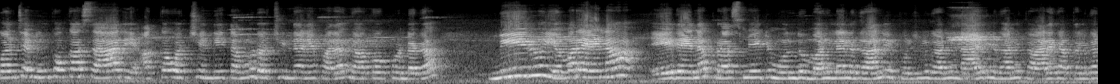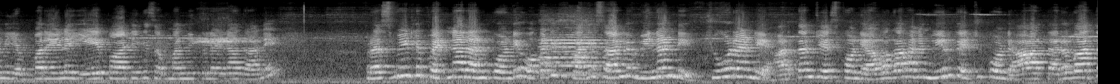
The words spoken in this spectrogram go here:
కొంచెం ఇంకొకసారి అక్క వచ్చింది తమ్ముడు వచ్చింది అనే పదం కాకోకుండా మీరు ఎవరైనా ఏదైనా ప్రెస్ మీట్ ముందు మహిళలు కానీ పురుషులు కానీ నాయకులు కానీ కార్యకర్తలు కానీ ఎవరైనా ఏ పార్టీకి సంబంధికులైనా కానీ ప్రెస్ మీట్లు పెట్టినారనుకోండి ఒకటి పది సార్లు వినండి చూడండి అర్థం చేసుకోండి అవగాహన మీరు తెచ్చుకోండి. ఆ తర్వాత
